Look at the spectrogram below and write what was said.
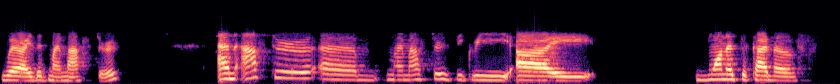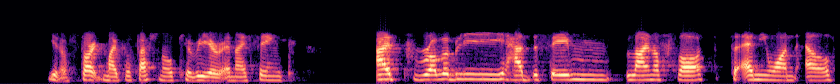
where I did my master's. And after um, my master's degree, I wanted to kind of, you know, start my professional career. And I think I probably had the same line of thought to anyone else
